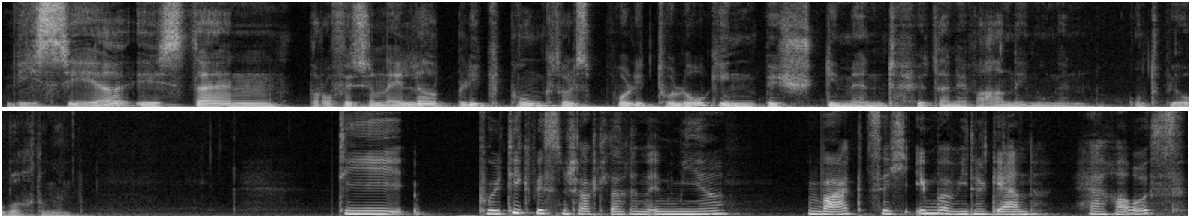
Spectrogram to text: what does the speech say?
Wie sehr ist dein professioneller Blickpunkt als Politologin bestimmend für deine Wahrnehmungen und Beobachtungen? Die Politikwissenschaftlerin in mir wagt sich immer wieder gern heraus.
